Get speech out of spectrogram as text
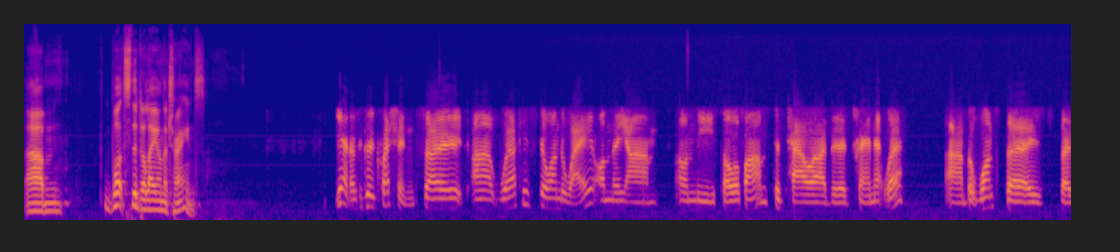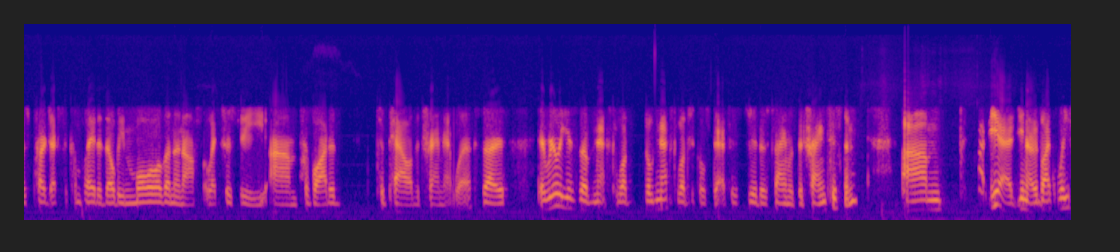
Um, what's the delay on the trains? Yeah, that's a good question. So uh, work is still underway on the um, on the solar farms to power the tram network. Uh, but once those those projects are completed, there'll be more than enough electricity um, provided to power the tram network. So it really is the next lo- the next logical step is to do the same with the train system. Um, yeah, you know, like we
